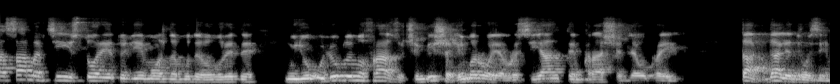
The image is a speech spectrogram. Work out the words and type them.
А саме в цій історії тоді можна буде говорити мою улюблену фразу: чим більше геморроя в росіян, тим краще для України. Так, далі, друзі,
